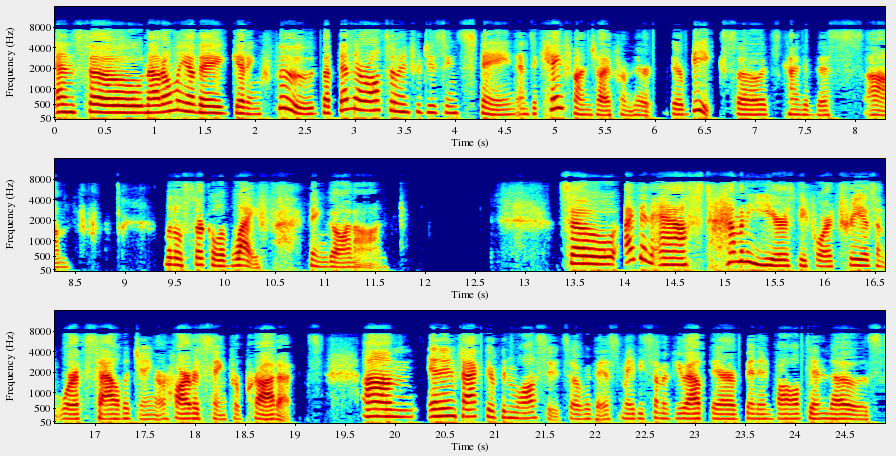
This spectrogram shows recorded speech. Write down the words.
And so not only are they getting food, but then they're also introducing stain and decay fungi from their, their beaks. So it's kind of this um, little circle of life thing going on. So I've been asked how many years before a tree isn't worth salvaging or harvesting for products. Um, and in fact, there have been lawsuits over this. Maybe some of you out there have been involved in those.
